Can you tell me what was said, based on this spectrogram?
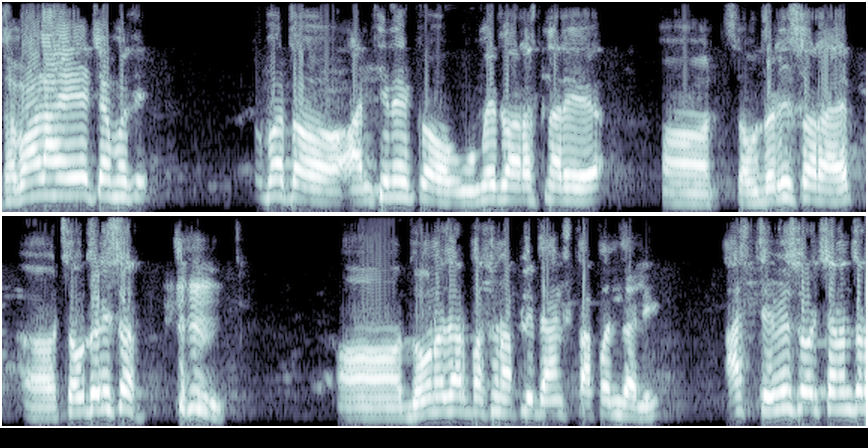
धबाड आहे याच्यामध्ये. सोबत आणखीन एक उमेदवार असणारे चौधरी सर आहेत. चौधरी सर दोन हजारपासून आपली बँक स्थापन झाली. आज तेवीस वर्षानंतर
